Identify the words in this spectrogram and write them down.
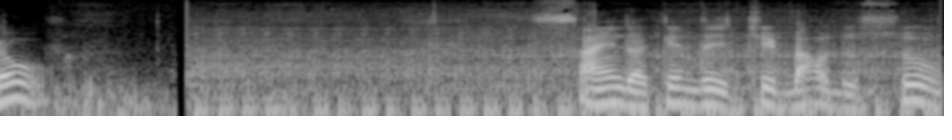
Show! Saindo aqui de Tibau do Sul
